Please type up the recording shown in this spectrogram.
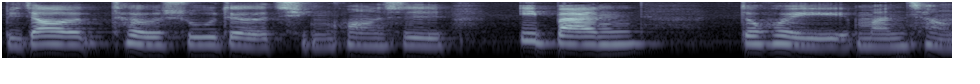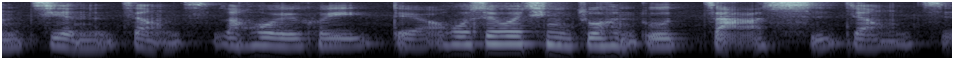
比较特殊的情况，是一般都会蛮常见的这样子，然后也会对啊，或是会请你做很多杂事这样子。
